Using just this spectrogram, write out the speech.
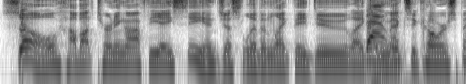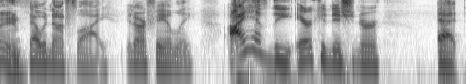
So how about turning off the AC and just living like they do, like That in would- Mexico or Spain? That would not fly in our family. I have the air conditioner at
